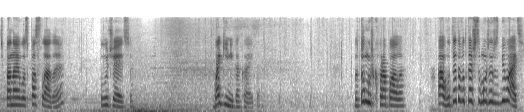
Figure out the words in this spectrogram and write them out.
Типа она его спасла, да? Получается. Богиня какая-то. Зато мышка пропала. А, вот это вот, кажется, можно разбивать.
